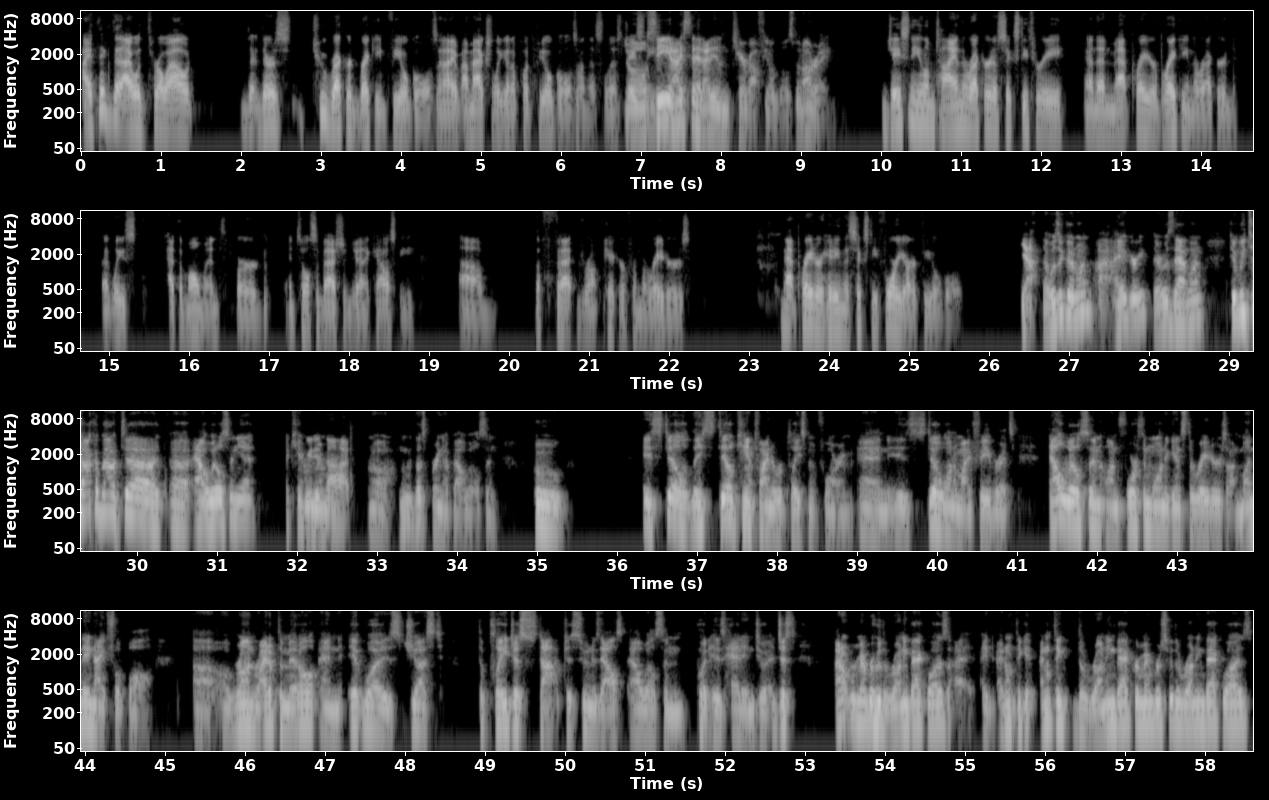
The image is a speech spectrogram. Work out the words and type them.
I think that I would throw out there's two record-breaking field goals, and I, am actually going to put field goals on this list. Jason, oh, see, I said I didn't care about field goals, but all right. Jason Elam tying the record of 63, and then Matt Prater breaking the record, at least at the moment, or until Sebastian Janikowski, um, the fat drunk kicker from the Raiders. Matt Prater hitting the 64-yard field goal. Yeah, that was a good one. I, I, agree. There was that one. Did we talk about uh, uh, Al Wilson yet? I can't we remember. did not. Oh, let me, let's bring up Al Wilson, who is still they still can't find a replacement for him, and is still one of my favorites. Al Wilson on fourth and one against the Raiders on Monday Night Football, uh, a run right up the middle, and it was just the play just stopped as soon as Al, Al Wilson put his head into it. it. Just I don't remember who the running back was. I, I, I don't think it. I don't think the running back remembers who the running back was,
